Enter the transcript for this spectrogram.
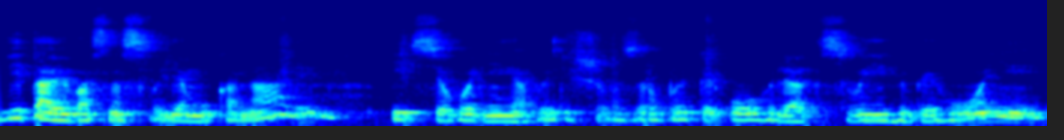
Вітаю вас на своєму каналі. І сьогодні я вирішила зробити огляд своїх бігоній.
